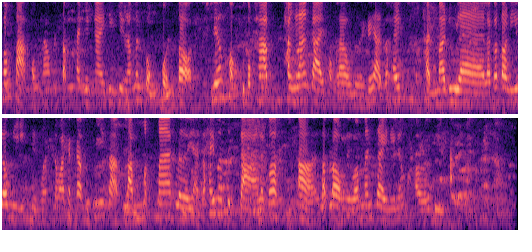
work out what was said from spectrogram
ช่องปากของเรามันสำคัญยังไง จริง ๆ แล้วมันส่งผลต่อเรื่องของสุขภาพทางร่างกายของเราเลย ก็อยากจะให้หันมาดูแล แล้วก็ตอนนี้เรามีอีกหนึ่งนวัตกรรมที่แบบล้ำมาก ๆ เลย อยากจะให้มาศึกษาแล้วก็รับรองเลยว่ามั่นใจในเรื่องของ Oral-B ค่ะ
